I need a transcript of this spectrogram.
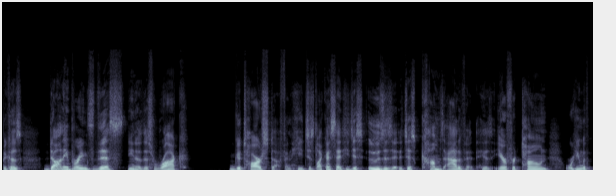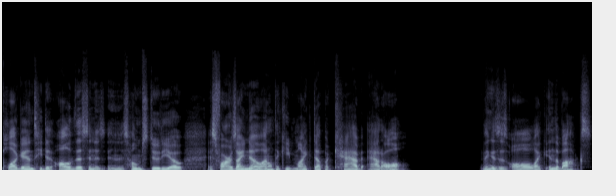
Because Donnie brings this, you know, this rock guitar stuff and he just like I said, he just oozes it. It just comes out of it. His ear for tone, working with plugins. He did all of this in his in his home studio. As far as I know, I don't think he mic'd up a cab at all. I think this is all like in the box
